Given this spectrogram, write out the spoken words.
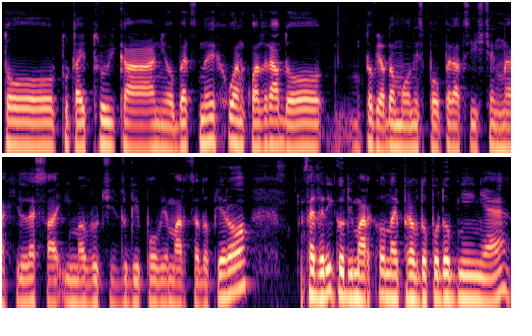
to tutaj trójka nieobecnych. Juan Cuadrado, to wiadomo, on jest po operacji ścięgna Achillesa i ma wrócić w drugiej połowie marca dopiero. Federico Di Marco najprawdopodobniej nie.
